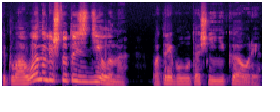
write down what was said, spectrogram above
Котлован или что-то сделано? Потребовал уточнений Каури.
